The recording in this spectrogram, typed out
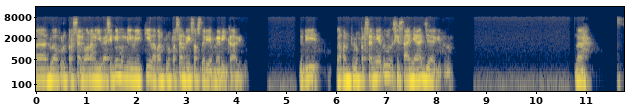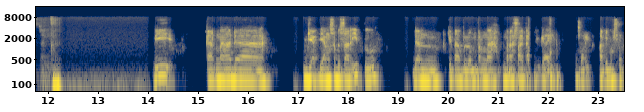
20% eh, orang US ini memiliki 80% resource dari Amerika gitu. Jadi 80 persennya itu sisanya aja gitu. Nah, di karena ada gap yang sebesar itu dan kita belum pernah merasakan juga ya. Sorry, tapi buset.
